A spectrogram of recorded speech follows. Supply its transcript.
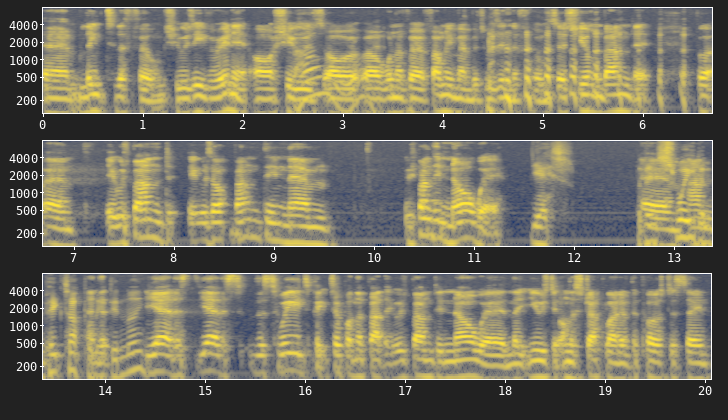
um, linked to the film. She was either in it or she was, Oh, or, or one of her family members was in the film. So she unbanned it, but um, it was banned. It was banned in. Um, it was banned in Norway. Yes. But then Um, Sweden and- picked up on it, the- didn't they? Yeah, the, yeah. The, the Swedes picked up on the fact that it was banned in Norway, and they used it on the strapline of the poster, saying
